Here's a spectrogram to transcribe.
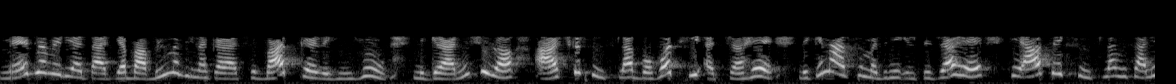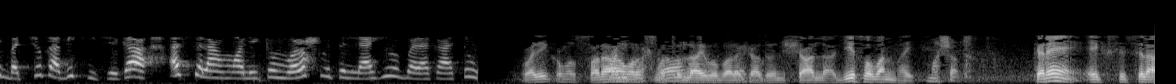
میں جویریا تاریہ بابل مدینہ کراچی سے بات کر رہی ہوں نگرانی شدہ آج کا سلسلہ بہت ہی اچھا ہے۔ لیکن آپ سے مدنی التجا ہے کہ آپ ایک سلسلہ مثالی بچوں کا بھی کیجیے گا۔ السلام علیکم ورحمۃ اللہ وبرکاتہ۔ وعلیکم السلام ورحمۃ اللہ وبرکاتہ ان شاء اللہ جی سوبان بھائی۔ ماشاء اللہ کریں ایک سلسلہ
